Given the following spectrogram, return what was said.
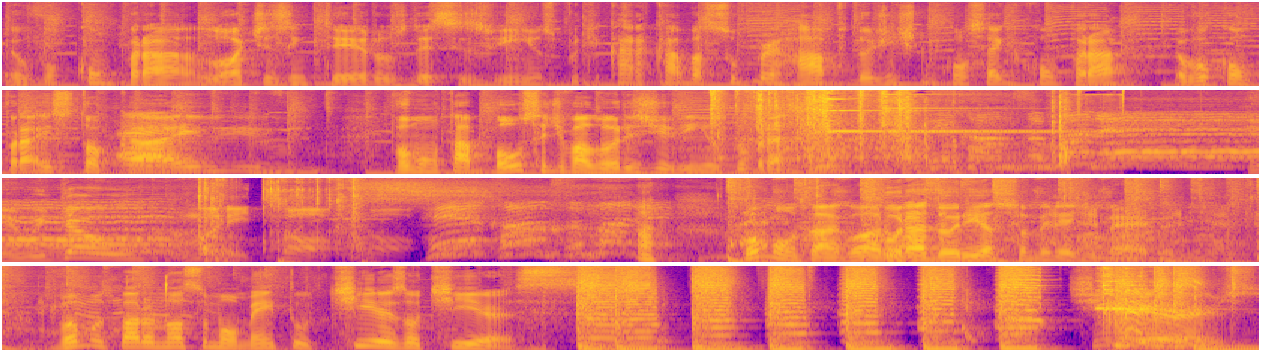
eu vou comprar lotes inteiros desses vinhos, porque, cara, acaba super rápido, a gente não consegue comprar. Eu vou comprar, estocar é. e vou montar a bolsa de valores de vinhos do Brasil. Ah, vamos montar agora? Curadoria sommelier de merda. Vamos para o nosso momento Cheers ou Cheers. Cheers!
